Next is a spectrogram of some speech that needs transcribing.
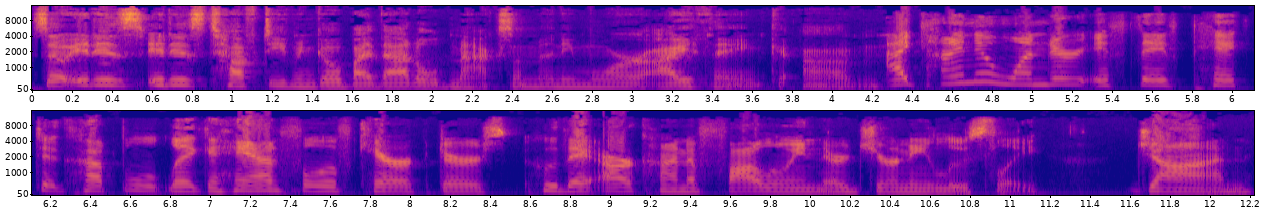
So it is it is tough to even go by that old maxim anymore. I think. Um, I kind of wonder if they've picked a couple, like a handful of characters who they are kind of following their journey loosely. Jon,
